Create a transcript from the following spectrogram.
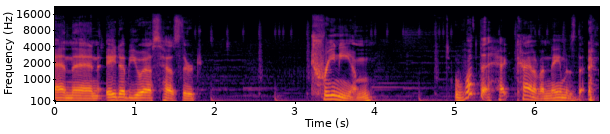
and then AWS has their Trainium. What the heck kind of a name is that?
